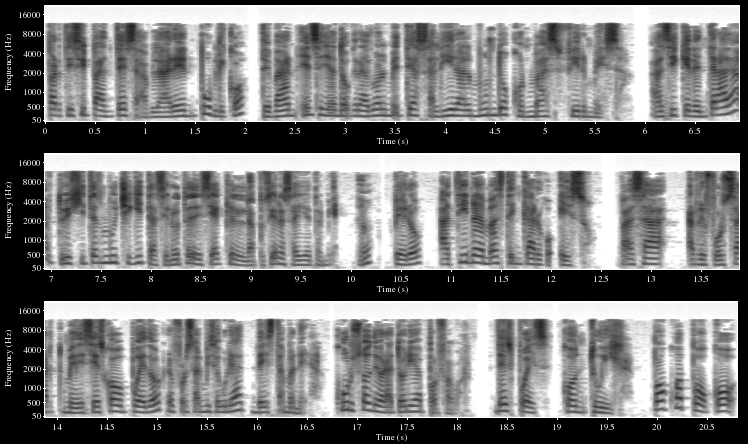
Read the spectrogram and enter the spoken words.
participantes a hablar en público, te van enseñando gradualmente a salir al mundo con más firmeza. Así que de entrada, tu hijita es muy chiquita, si no te decía que la pusieras a ella también, ¿no? Pero a ti nada más te encargo eso. Vas a, reforzar, me decías cómo puedo reforzar mi seguridad de esta manera. Curso de oratoria, por favor. Después, con tu hija. Poco a poco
